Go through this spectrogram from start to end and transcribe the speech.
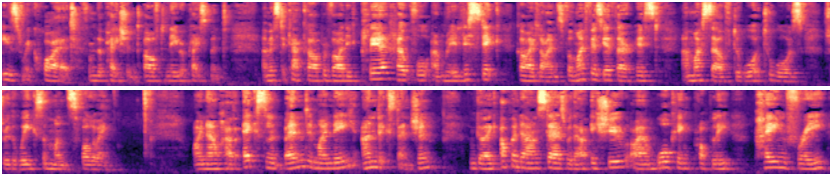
is required from the patient after knee replacement, and Mr. Khakha provided clear, helpful, and realistic guidelines for my physiotherapist and myself to work towards through the weeks and months following. I now have excellent bend in my knee and extension. I'm going up and down stairs without issue. I am walking properly, pain free,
